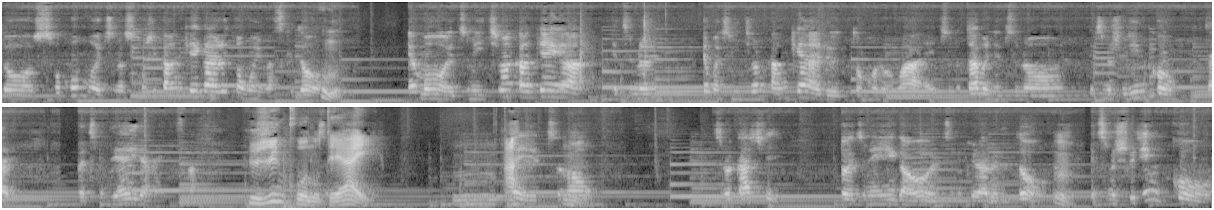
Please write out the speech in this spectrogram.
と、そこも、えっと、少し関係があると思いますけど、うんでも、えっと、一番関係が、えっと、でも一番関係あるところは、えっと、多分、えっと、えっと、主人公二人、えっと、出会いじゃないですか。主人公の出会い。うんあ、はい、その、その歌詞と、えっと、映画を、えっと、比べると、うん。えっと、主人公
